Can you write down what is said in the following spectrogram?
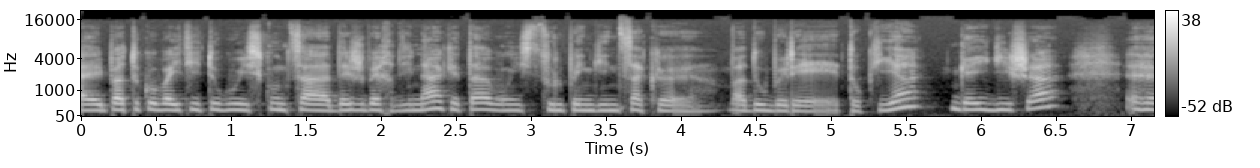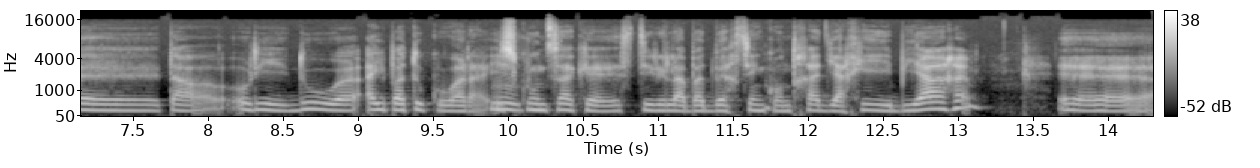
aipatuko baititugu hizkuntza desberdinak eta bon, iztulpen gintzak uh, badu bere tokia, gai gisa, eta hori du aipatuko ara, mm. hizkuntzak mm. ez direla bat berzien kontra diarri bihar, uh,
